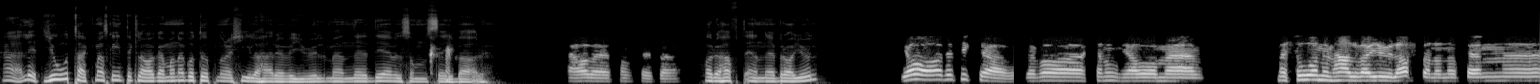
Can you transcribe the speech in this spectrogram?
Härligt. Jo tack, man ska inte klaga. Man har gått upp några kilo här över jul, men eh, det är väl som sig bör. Ja, det är som sagt. det. Har du haft en eh, bra jul? Ja, det tycker jag. Det var kanon. Jag var med, med sonen halva julafton och sen eh,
